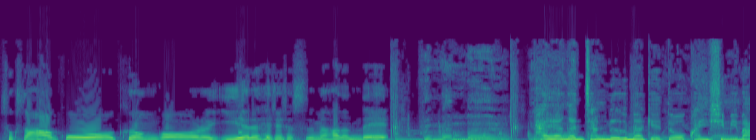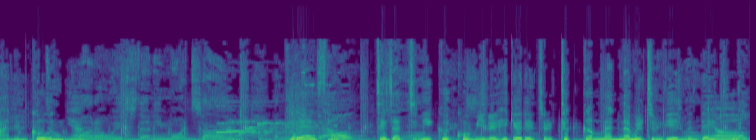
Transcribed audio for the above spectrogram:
속상하고 그런 거를 이해를 해주셨으면 하는데 다양한 장르 음악에도 관심이 많은 고은 양. 그래서 제작진이 그 고민을 해결해줄 특급 만남을 준비했는데요.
